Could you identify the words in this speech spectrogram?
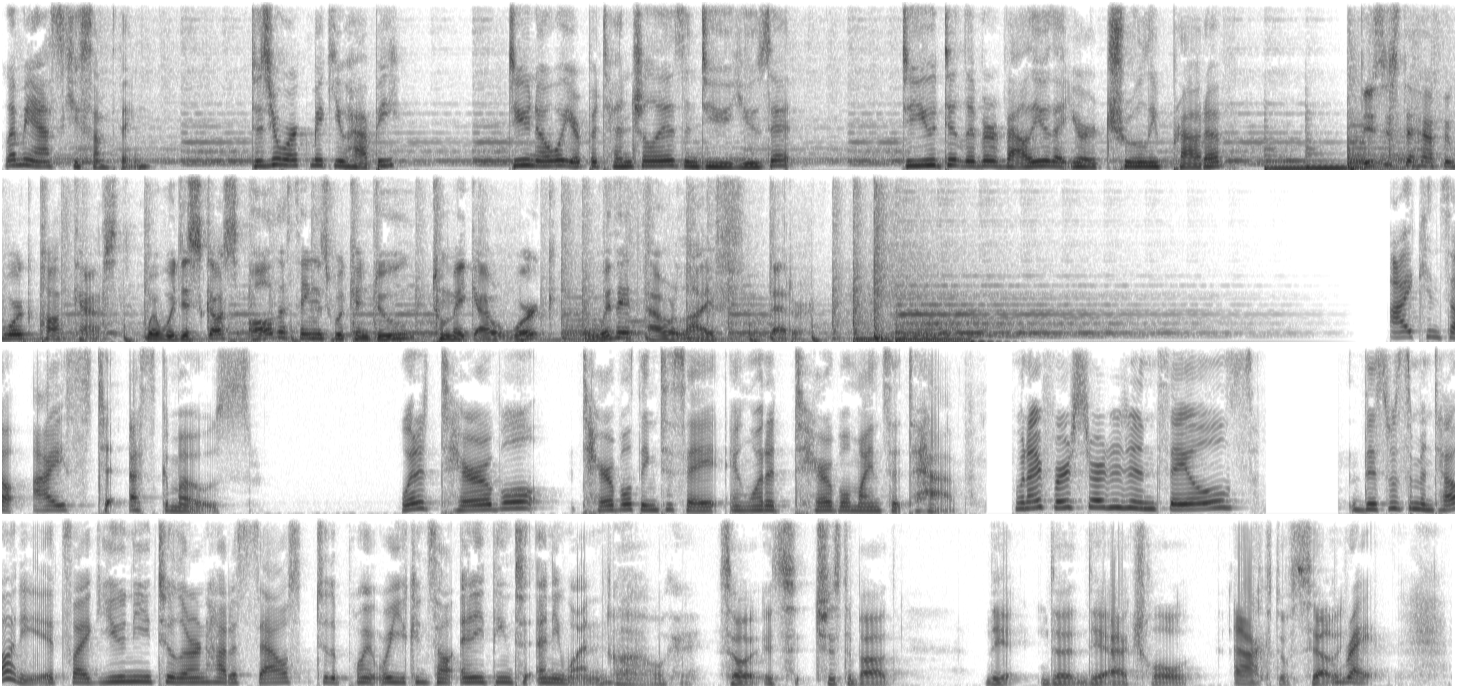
Let me ask you something. Does your work make you happy? Do you know what your potential is and do you use it? Do you deliver value that you're truly proud of? This is the Happy Work Podcast, where we discuss all the things we can do to make our work and with it our life better. I can sell ice to Eskimos. What a terrible, terrible thing to say, and what a terrible mindset to have. When I first started in sales, this was the mentality. It's like you need to learn how to sell to the point where you can sell anything to anyone. Ah, okay. So it's just about the the the actual act of selling. Right.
